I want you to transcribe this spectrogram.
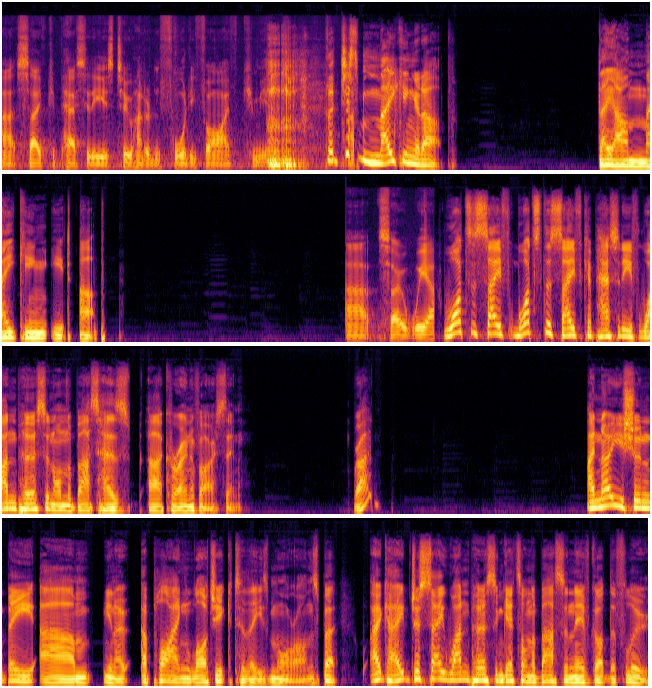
uh, safe capacity is 245 commuters. They're just making it up. They are making it up. Uh, so we are. What's the safe what's the safe capacity if one person on the bus has uh, coronavirus then? Right? I know you shouldn't be um, you know, applying logic to these morons, but okay, just say one person gets on the bus and they've got the flu.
